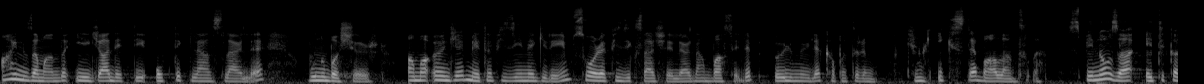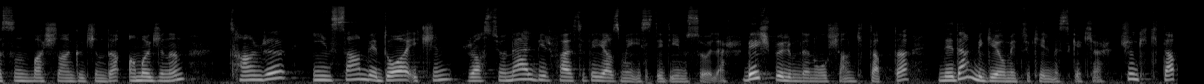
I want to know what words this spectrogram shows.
Aynı zamanda icat ettiği optik lenslerle bunu başarır. Ama önce metafiziğine gireyim, sonra fiziksel şeylerden bahsedip ölümüyle kapatırım. Çünkü ikisi de bağlantılı. Spinoza etikasının başlangıcında amacının Tanrı, insan ve doğa için rasyonel bir felsefe yazmayı istediğini söyler. Beş bölümden oluşan kitapta neden bir geometri kelimesi geçer? Çünkü kitap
